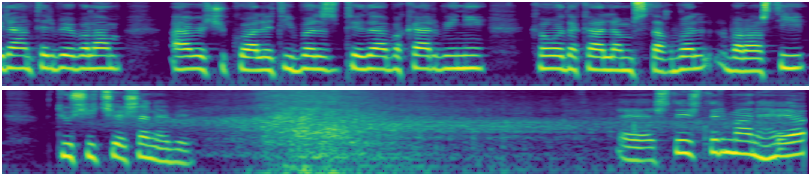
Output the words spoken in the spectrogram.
گرانتر بێ بەڵام ئاوێکی کوالێتی بەرز تێدا بەکار بینی کەوە دەکا لە مستەقبەل بەڕاستی تووشی کێشە نەبێ. شتیش ترمان هەیە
